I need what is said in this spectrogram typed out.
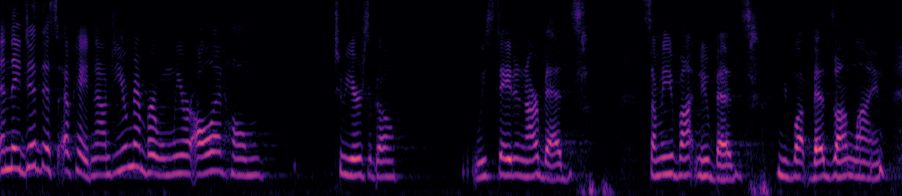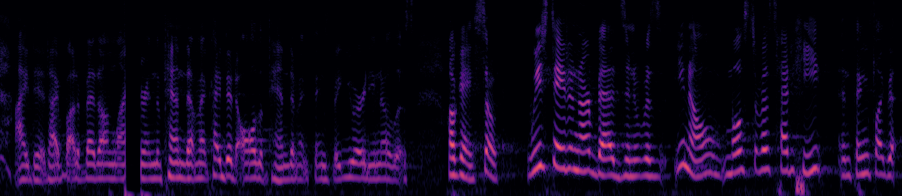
And they did this. Okay, now do you remember when we were all at home two years ago? We stayed in our beds. Some of you bought new beds. You bought beds online. I did. I bought a bed online during the pandemic. I did all the pandemic things, but you already know this. Okay, so we stayed in our beds, and it was, you know, most of us had heat and things like that.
